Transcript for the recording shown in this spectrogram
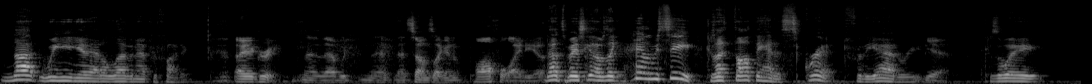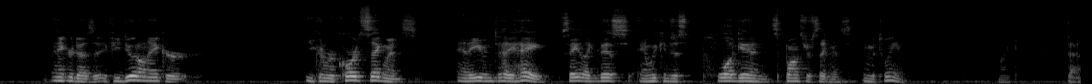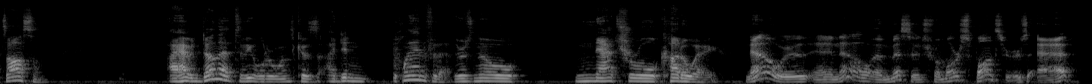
not winging it at eleven after fighting. I agree. That, that would that, that sounds like an awful idea. That's basically. I was like, hey, let me see, because I thought they had a script for the ad read. Yeah. Because the way Anchor does it, if you do it on Anchor, you can record segments and they even tell you, hey, say it like this, and we can just plug in sponsor segments in between. Like, that's awesome. I haven't done that to the older ones because I didn't plan for that. There's no natural cutaway. Now and now a message from our sponsors at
